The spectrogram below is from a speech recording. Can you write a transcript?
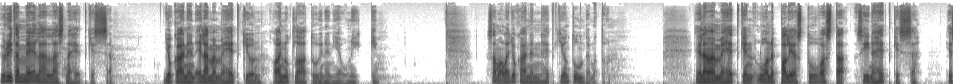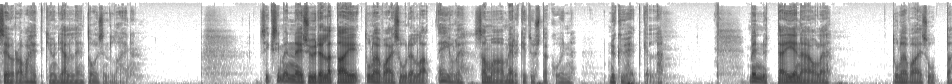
Yritämme elää läsnä hetkessä. Jokainen elämämme hetki on ainutlaatuinen ja uniikki. Samalla jokainen hetki on tuntematon. Elämämme hetken luonne paljastuu vasta siinä hetkessä – ja seuraava hetki on jälleen toisenlainen. Siksi menneisyydellä tai tulevaisuudella ei ole samaa merkitystä kuin nykyhetkellä. Mennyttä ei enää ole, tulevaisuutta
